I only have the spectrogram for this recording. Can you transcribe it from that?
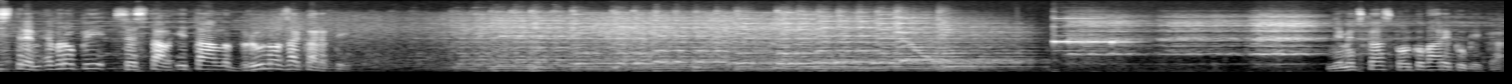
Mistrem Evropy se stal Ital Bruno Zaccardi. Německá spolková republika.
